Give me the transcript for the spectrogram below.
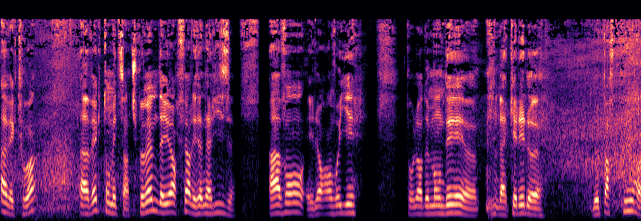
avec toi, avec ton médecin. Tu peux même d'ailleurs faire les analyses avant et leur envoyer pour leur demander euh, bah, quel est le, le parcours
